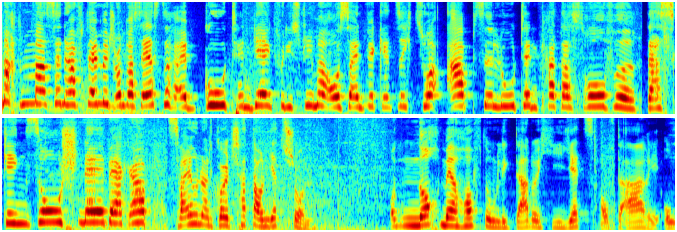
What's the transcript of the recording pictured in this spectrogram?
macht massenhaft Damage. Und was erst nach einem guten Gang für die Streamer aussah, entwickelt sich zur absoluten Katastrophe. Das ging so schnell bergab. 200 Gold Shutdown jetzt schon. Und noch mehr Hoffnung liegt dadurch jetzt auf der Ari. Oh,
